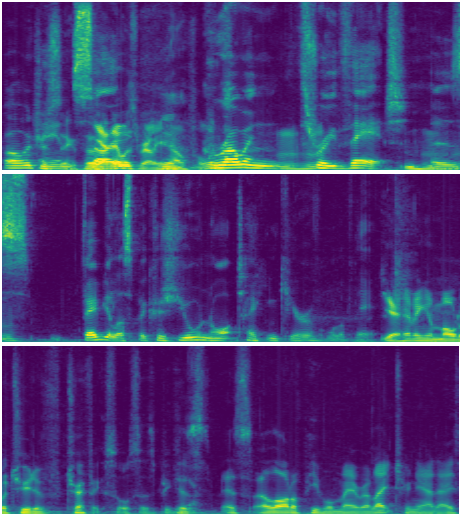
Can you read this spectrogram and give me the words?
Oh, interesting. And So- yeah, that was really Yeah. helpful. Growing through that is fabulous because you're not taking care of all of that. yeah, having a multitude of traffic sources because, as a lot of people may relate to nowadays,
